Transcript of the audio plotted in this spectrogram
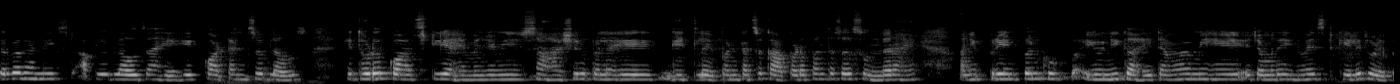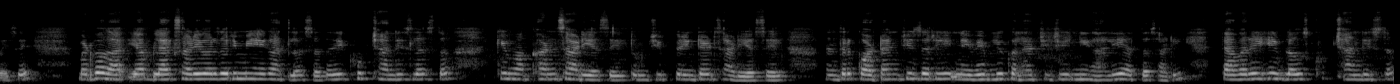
तर बघा नेक्स्ट आपलं ब्लाऊज आहे. हे कॉटनचं ब्लाऊज हे थोडं कॉस्टली आहे. म्हणजे मी सहाशे रुपयाला हे घेतलं आहे पण त्याचं कापड पण तसं सुंदर आहे आणि प्रिंट पण खूप युनिक आहे. त्यामुळे मी हे याच्यामध्ये इन्व्हेस्ट केले थोडे पैसे. बट बघा या ब्लॅक साडीवर जरी मी हे घातलं असतं तरी खूप छान दिसलं असतं. किंवा खण साडी असेल तुमची प्रिंटेड साडी असेल नंतर कॉटनची जरी नेव्ही ब्ल्यू कलरची जी निघाली आहे आता साडी त्यावरही हे ब्लाऊज खूप छान दिसतं.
